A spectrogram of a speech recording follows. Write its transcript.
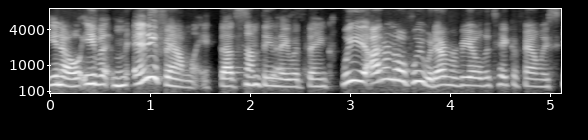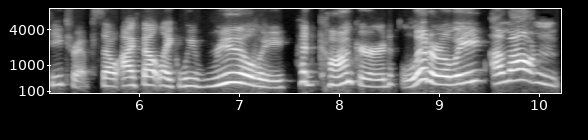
You know, even any family, that's something yes. they would think we, I don't know if we would ever be able to take a family ski trip. So I felt like we really had conquered literally a mountain.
